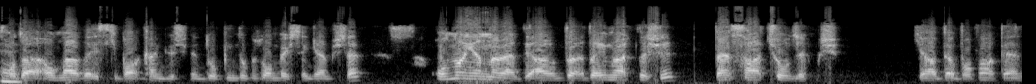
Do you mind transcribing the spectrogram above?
Evet. O da onlar da eski Balkan göçmeni 1915'te gelmişler. Onların yanına verdi dayımın arkadaşı. Ben saatçi olacakmış. Ya ben baba ben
